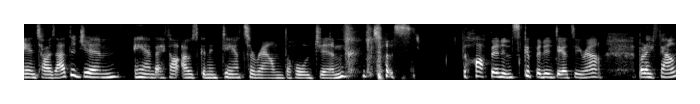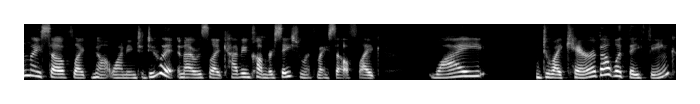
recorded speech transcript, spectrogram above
And so I was at the gym and I thought I was going to dance around the whole gym, just hopping and skipping and dancing around. But I found myself like not wanting to do it. And I was like having conversation with myself, like, why do I care about what they think?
